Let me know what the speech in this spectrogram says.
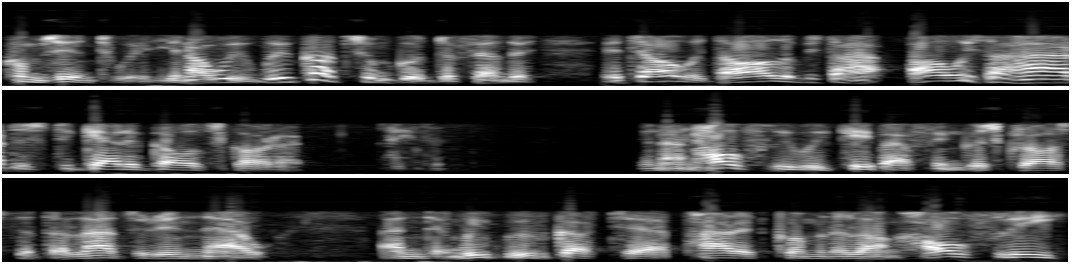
comes into it. You know, we, we've got some good defenders. It's always always the, always the hardest to get a goal scorer. You know, and hopefully we keep our fingers crossed that the lads are in now, and we, we've got uh, Parrott coming along. Hopefully,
